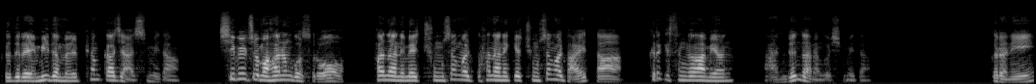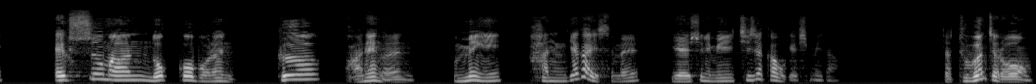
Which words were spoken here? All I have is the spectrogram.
그들의 믿음을 평가하지 않습니다. 11조만 하는 것으로 하나님의 충성을, 하나님께 충성을 다했다. 그렇게 생각하면 안 된다는 것입니다. 그러니 액수만 놓고 보는 그 관행은 분명히 한계가 있음을 예수님이 지적하고 계십니다. 자, 두 번째로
